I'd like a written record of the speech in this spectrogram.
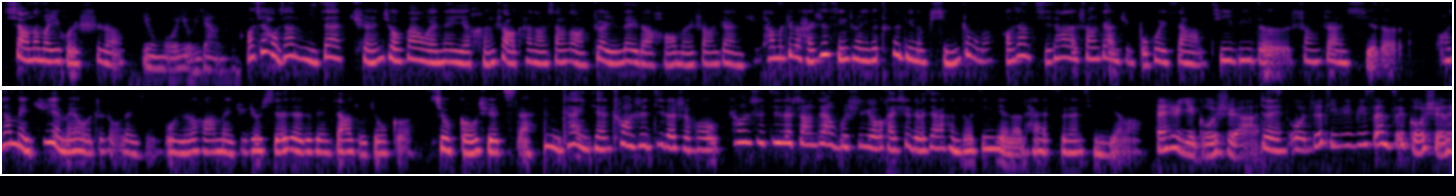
像那么一回事的。有模有样的。而且好像你在全球范围内也很少看到香港这一类的豪门商战剧，他们这个还是形成一个特定的品种的，好像其他的商战剧不会像 TVB 的商战写的。好像美剧也没有这种类型，我觉得好像美剧就写着写着就变家族纠葛，就狗血起来。你看以前《创世纪》的时候，《创世纪》的商战不是有还是留下很多经典的台词跟情节吗？但是也狗血啊。对我觉得 TVB 算最狗血的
